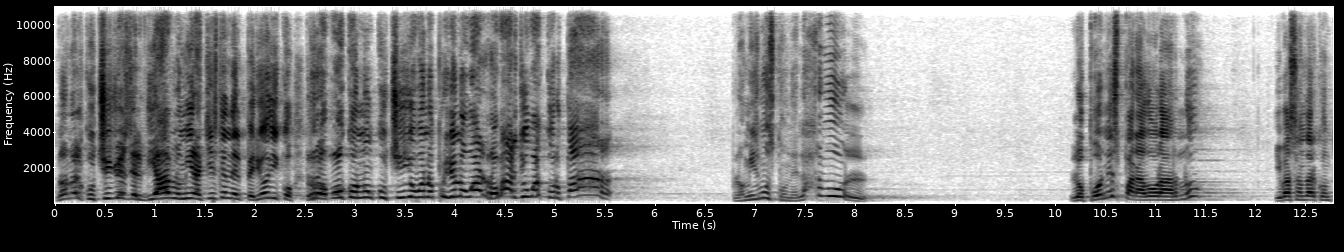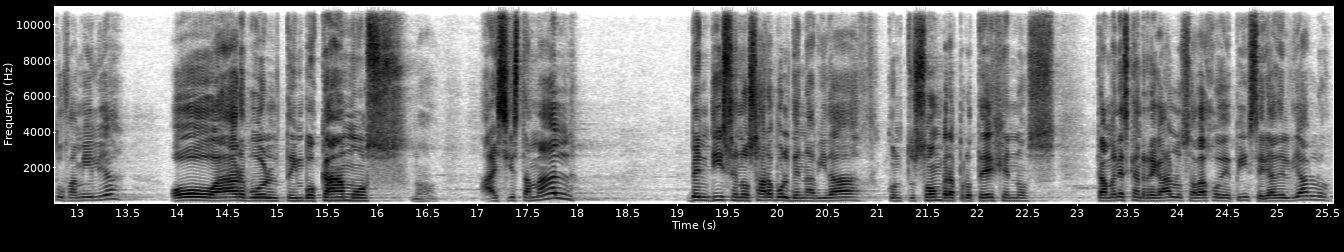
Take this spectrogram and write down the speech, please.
No, no, el cuchillo es del diablo. Mira, aquí está en el periódico. Robó con un cuchillo. Bueno, pero yo no voy a robar, yo voy a cortar. Lo mismo es con el árbol. Lo pones para adorarlo y vas a andar con tu familia oh árbol, te invocamos. No, ay, si está mal. Bendícenos, árbol de Navidad, con tu sombra protégenos. Que amanezcan regalos abajo de ti, sería del diablo.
